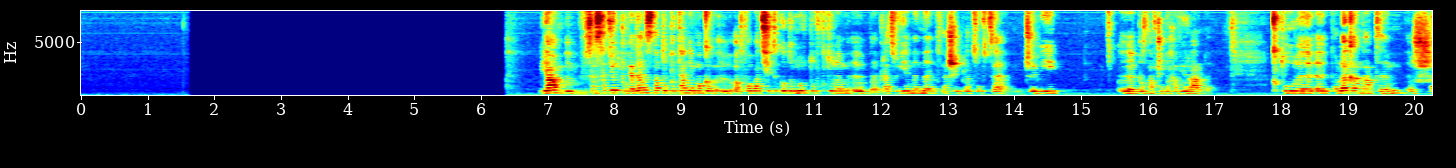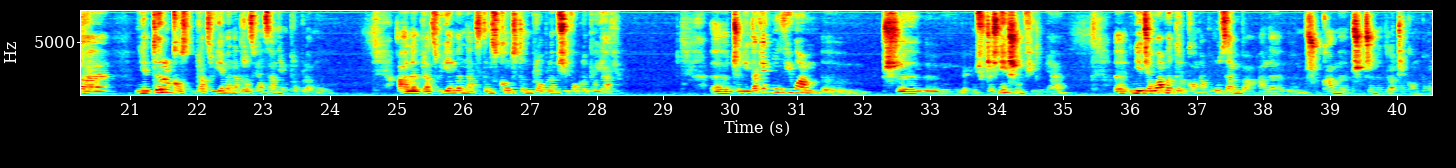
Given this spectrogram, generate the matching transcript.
Ja y, w zasadzie odpowiadając na to pytanie mogę y, odwołać się tylko do nurtu, w którym y, pracujemy my w naszej placówce, czyli poznawczo-behawioralny, który polega na tym, że nie tylko pracujemy nad rozwiązaniem problemu, ale pracujemy nad tym, skąd ten problem się w ogóle pojawił. Czyli tak jak mówiłam przy jakimś wcześniejszym filmie, nie działamy tylko na ból zęba, ale szukamy przyczyny, dlaczego on boli.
